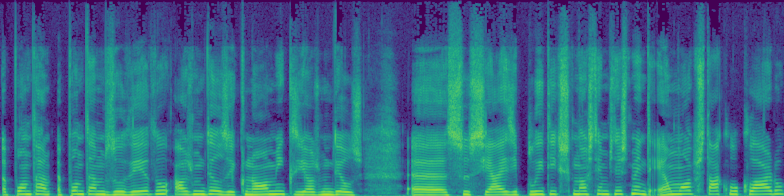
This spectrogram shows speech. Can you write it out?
apontar, apontamos o dedo aos modelos económicos e aos modelos uh, sociais e políticos que nós temos neste momento. É um obstáculo claro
